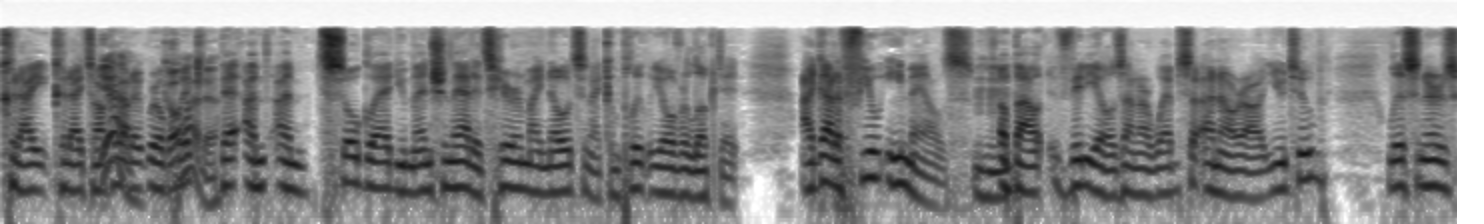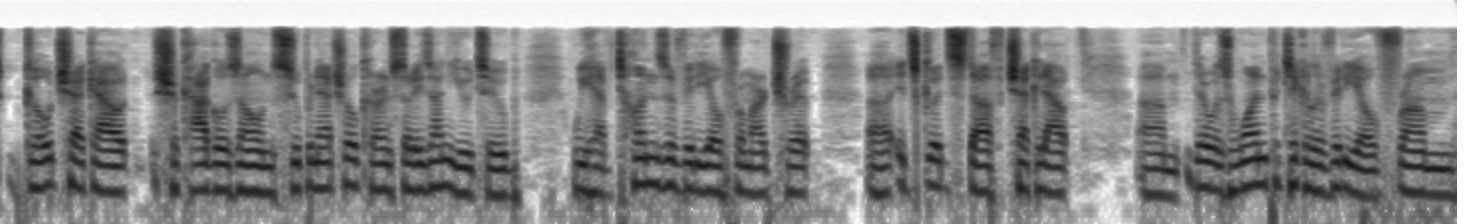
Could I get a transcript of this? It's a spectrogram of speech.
Could I could I talk Yeah, about it real go quick? ahead. That, I'm I'm so glad you mentioned that. It's here in my notes, and I completely overlooked it. I got a few emails Mm-hmm. about videos on our website on our uh, YouTube. Listeners, go check out Chicago's own Supernatural Occurrence Studies on YouTube. We have tons of video from our trip. Uh, it's good stuff. Check it out. Um, there was one particular video from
